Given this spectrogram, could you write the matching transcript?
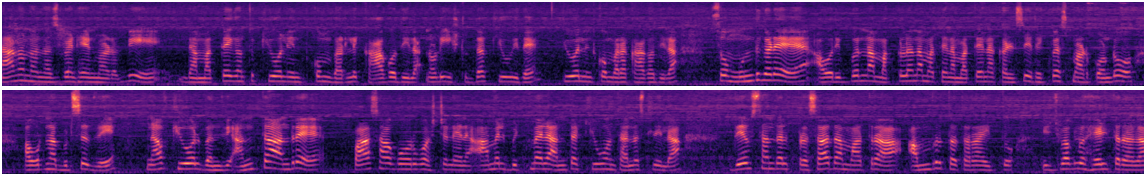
ನಾನು ನನ್ನ ಹಸ್ಬೆಂಡ್ ಏನು ಮಾಡಿದ್ವಿ ನಮ್ಮ ಅತ್ತೆಗಂತೂ ಕ್ಯೂ ಅಲ್ಲಿ ನಿಂತ್ಕೊಂಡು ಬರ್ಲಿಕ್ಕೆ ಆಗೋದಿಲ್ಲ ನೋಡಿ, ಇಷ್ಟುದ್ದ ಕ್ಯೂ ಇದೆ. ಕ್ಯೂ ಅಲ್ಲಿ ನಿಂತ್ಕೊಂಡು ಬರೋಕ್ಕಾಗೋದಿಲ್ಲ. ಸೊ ಮುಂದ್ಗಡೆ ಅವರಿಬ್ಬರನ್ನ, ಮಕ್ಕಳನ್ನ ಮತ್ತು ನಮ್ಮ ಅತ್ತೆನ ಕಳಿಸಿ ರಿಕ್ವೆಸ್ಟ್ ಮಾಡಿಕೊಂಡು ಅವ್ರನ್ನ ಬಿಡಿಸಿದ್ವಿ. ನಾವು ಕ್ಯೂ ಅಲ್ಲಿ ಬಂದ್ವಿ. ಅಂತ ಅಂದರೆ ಪಾಸ್ ಆಗೋವರೆಗೂ ಅಷ್ಟೇ ಆಮೇಲೆ ಬಿಟ್ಟ ಮೇಲೆ ಅಂಥ ಕ್ಯೂ ಅಂತ ಅನ್ನಿಸ್ಲಿಲ್ಲ. ದೇವಸ್ಥಾನದಲ್ಲಿ ಪ್ರಸಾದ ಮಾತ್ರ ಅಮೃತ ಥರ ಇತ್ತು. ನಿಜವಾಗ್ಲೂ ಹೇಳ್ತಾರಲ್ಲ,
